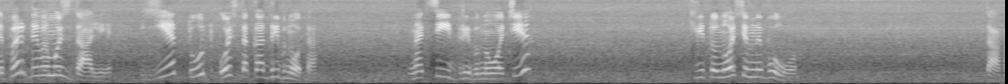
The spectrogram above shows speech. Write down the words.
Тепер дивимось далі. Є тут ось така дрібнота. На цій дрібноті квітоносів не було. Так.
